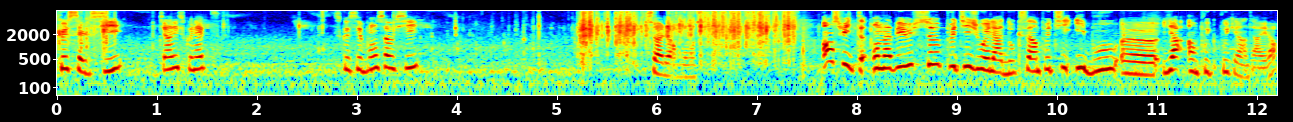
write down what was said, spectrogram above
que celle-ci. Tiens Lisconnette, est-ce que c'est bon ça aussi? Ça a l'air bon aussi. Ensuite, on avait eu ce petit jouet là, donc c'est un petit hibou, euh, il y a un pouic pouic à l'intérieur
